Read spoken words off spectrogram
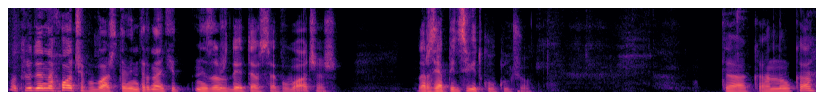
от людина хоче побачити, в інтернеті не завжди те все побачиш. Зараз я підсвітку включу. Так, а ну-ка.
